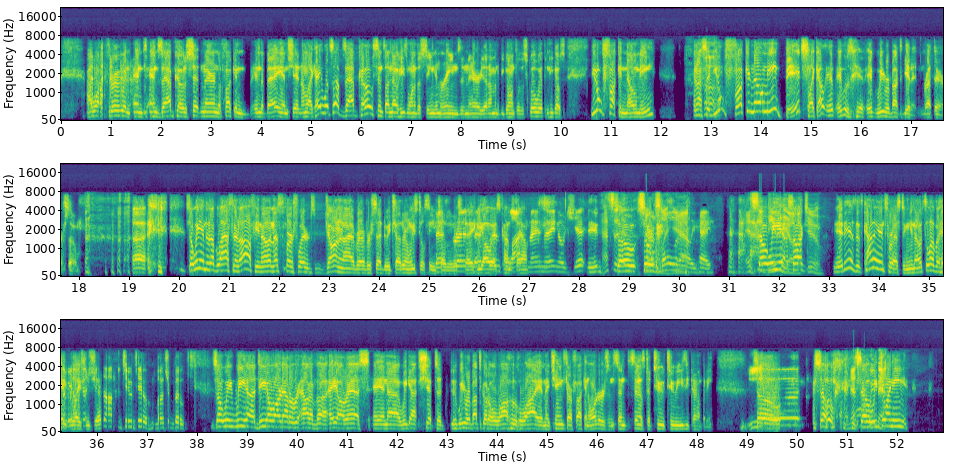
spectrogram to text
I walk through and and and Zabko's sitting there in the fucking in the bay and shit, and I'm like, hey, what's up, Zabko? Since I know he's one of the senior Marines in there that I'm going to be going through the school with, and he goes, you don't fucking know me. And I said, "You don't fucking know me, bitch!" Like, I, it, it was, it, it- we were about to get it right there. So, uh, so we ended up laughing it off, you know, and that's the first words Jon and I have ever said to each other, and we still see each Best other to this day. He always friends for comes life, down. Man, that ain't no shit, dude. That's a, So- so- seriously, Bowling yeah. alley, hey. It's So the we- of so it I- too. It is. It's kind of interesting, you know. It's a love hate We all got relationship. Off the two two, bunch of boots. So we we uh, DOR'd out of out of uh, ARS, and uh, we got shipped to. We were about to go to Oahu, Hawaii, and they changed our fucking orders and sent sent us to two two Easy Company. So- So so we we met. join E.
